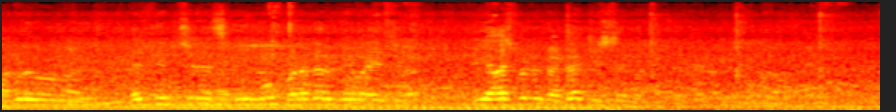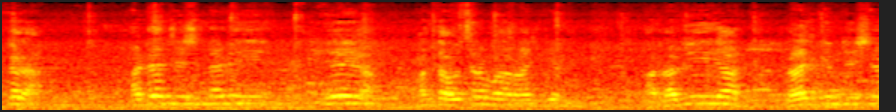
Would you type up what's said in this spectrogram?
అప్పుడు హెల్త్ ఇన్సూరెన్స్ స్కీము కొనగలు బీమా ఇచ్చిన ఈ హాస్పిటల్కి అటాచ్ చేశాను. ఇక్కడ అటాచ్ చేసిందని ఏ అంత అవసరం ఆ రాజకీయం? ఆ రవి రాజకీయం చేసిన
